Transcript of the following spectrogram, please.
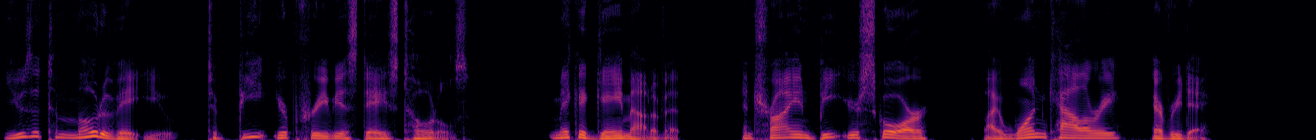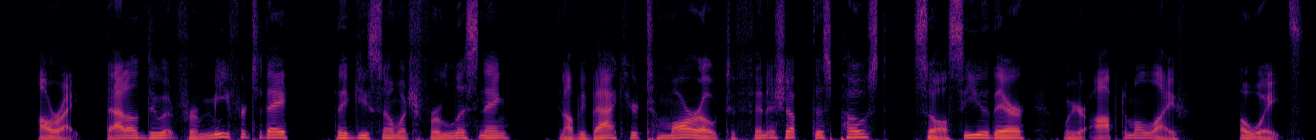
use it to motivate you to beat your previous day's totals. Make a game out of it and try and beat your score by one calorie every day. All right, that'll do it for me for today. Thank you so much for listening, and I'll be back here tomorrow to finish up this post. So I'll see you there where your optimal life awaits.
